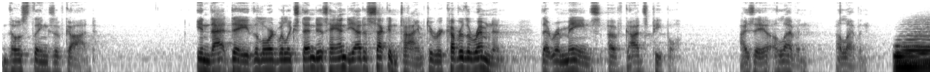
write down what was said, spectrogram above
those things of God. In that day, the Lord will extend his hand yet a second time to recover the remnant that remains of God's people. Isaiah 11 11.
